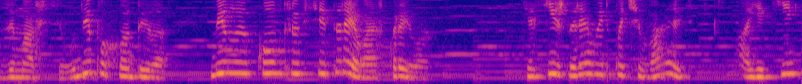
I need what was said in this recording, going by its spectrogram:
Зима всюди походила, білою ковдрою всі дерева вкрила. Які ж дерева відпочивають, а які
